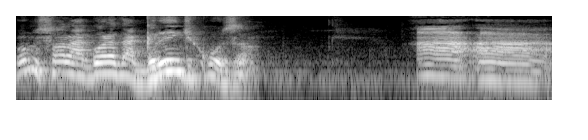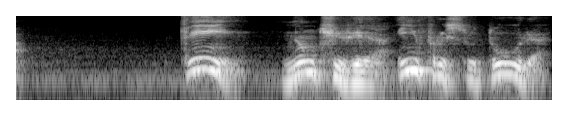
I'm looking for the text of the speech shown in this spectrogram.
Vamos falar agora da grande COSAN. A, a, quem não tiver infraestrutura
